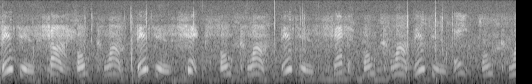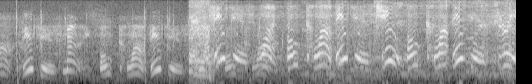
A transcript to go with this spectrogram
This is five o'clock. This is six o'clock. This is seven o'clock. This is eight o'clock. This is nine o'clock. This is ten This is o'clock. one o'clock. This is two o'clock. This is three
